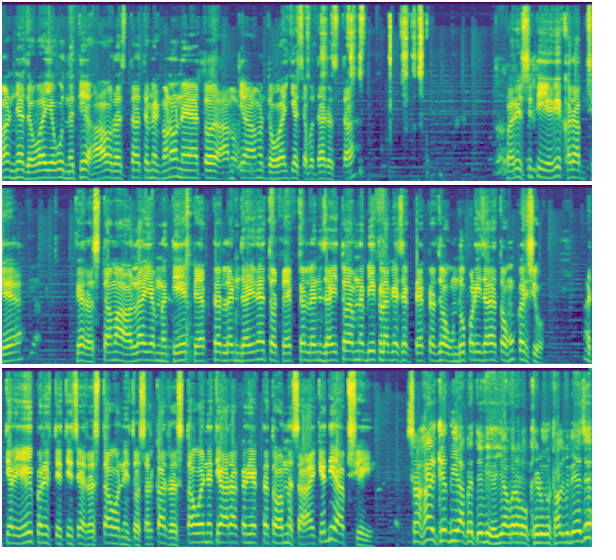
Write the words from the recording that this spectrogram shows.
પણ ત્યાં જવાય એવું નથી. હાવ રસ્તા તમે ગણો ને તો આમ ત્યાં આમ ધોવાઈ ગયા છે બધા રસ્તા. પરિસ્થિતિ એવી ખરાબ છે કે રસ્તામાં હલાય એમ નથી. ટ્રેક્ટર લઈને જાય ને તો ટ્રેક્ટર લઈને જાય તો એમને બીક લાગે છે ટ્રેક્ટર જો ઊંધું પડી જાય તો શું કરશું? અત્યારે એવી પરિસ્થિતિ છે રસ્તાઓની. તો સરકાર રસ્તાઓને ત્યારા કરી શકતા તો અમને સહાય કેદી આપશે? ઈ? સહાય કેદી આપે તેવી હૈયાવરાળો ખેડૂતો ઠાલવી દે છે.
